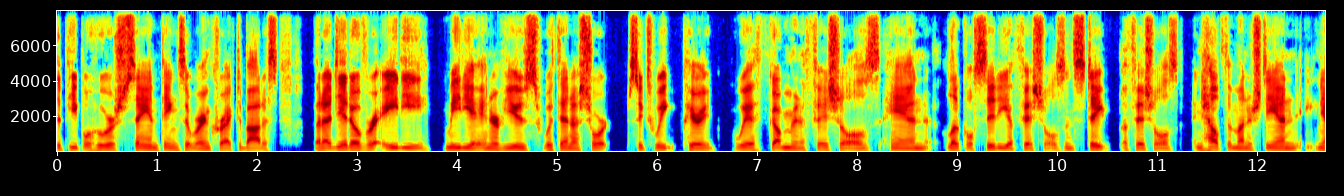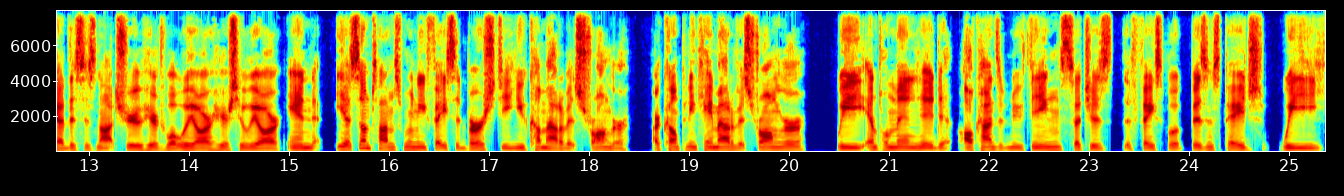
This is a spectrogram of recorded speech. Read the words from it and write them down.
the people who were saying things that were incorrect about us. But I did over 80 media interviews within a short six week period with government officials and local city officials and state officials and help them understand, you know, this is not true. Here's what we are. Here's who we are. And, you know, sometimes when you face adversity, you come out of it stronger. Our company came out of it stronger. We implemented all kinds of new things, such as the Facebook business page. We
